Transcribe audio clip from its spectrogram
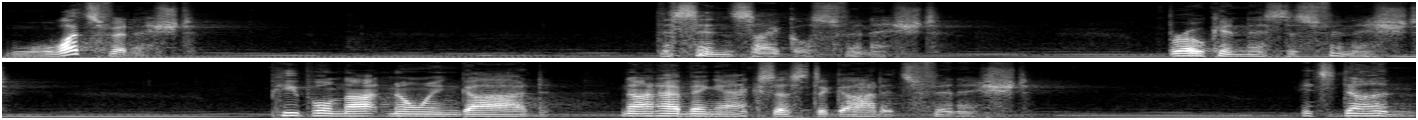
What's finished? The sin cycle's finished. Brokenness is finished. People not knowing God, not having access to God, it's finished. It's done.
